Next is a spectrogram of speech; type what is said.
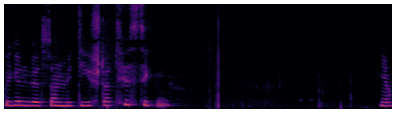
beginnen wir jetzt dann mit den Statistiken. Ja.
